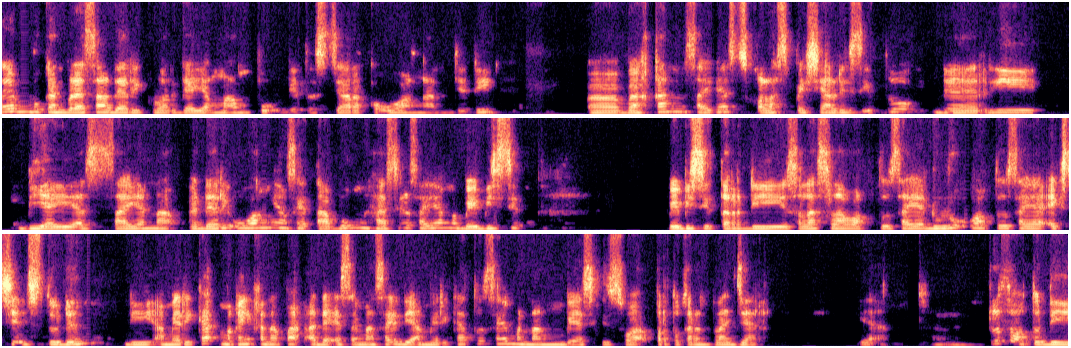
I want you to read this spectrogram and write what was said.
saya bukan berasal dari keluarga yang mampu gitu secara keuangan. Jadi uh, bahkan saya sekolah spesialis itu dari biaya saya dari uang yang saya tabung hasil saya ngebabysit babysitter di sela-sela waktu saya. Dulu waktu saya exchange student di Amerika makanya kenapa ada SMA saya di Amerika tuh saya menang beasiswa pertukaran pelajar. Ya Terus waktu di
